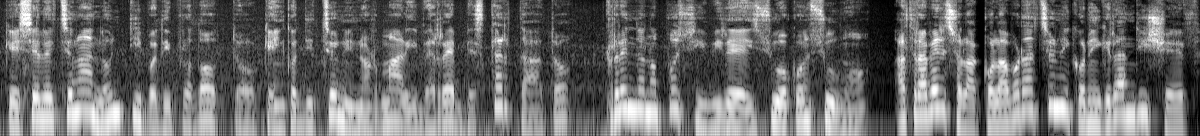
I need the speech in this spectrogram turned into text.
che selezionando un tipo di prodotto che in condizioni normali verrebbe scartato, rendono possibile il suo consumo attraverso la collaborazione con i grandi chef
